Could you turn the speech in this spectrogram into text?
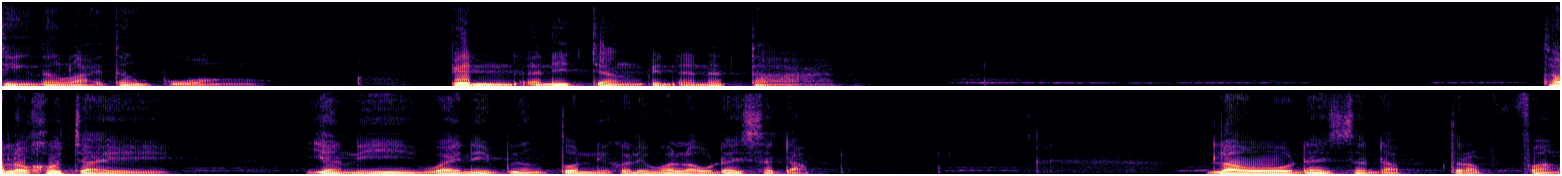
สิ่งทั้งหลายทั้งปวง เป็นอนิจจังเป็นอนัตตา ถ้าเราเข้าใจอย่างนี้ไว้ในเบื้องต้นเนี่ยเขาเรียกว่าเราได้สดับ เราได้สดับตรับฟัง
